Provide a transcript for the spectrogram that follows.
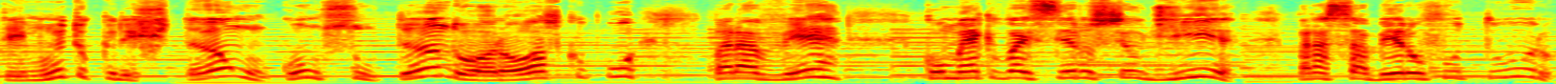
Tem muito cristão consultando o horóscopo para ver como é que vai ser o seu dia, para saber o futuro.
